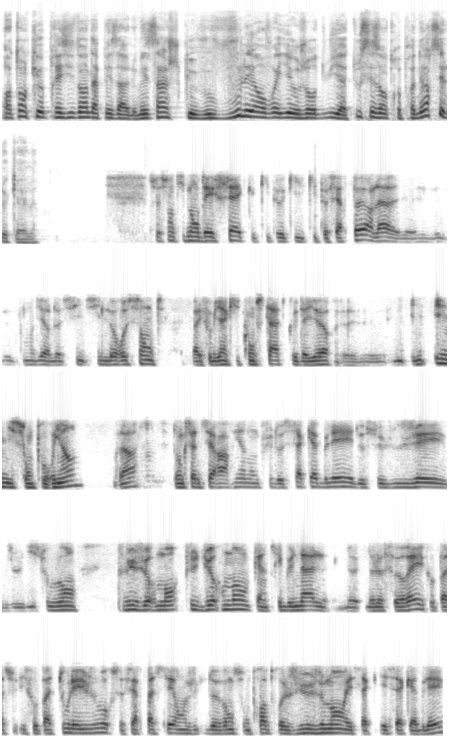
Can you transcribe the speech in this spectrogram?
En tant que président d'APESA, le message que vous voulez envoyer aujourd'hui à tous ces entrepreneurs, c'est lequel? Ce sentiment d'échec qui peut, qui, peut faire peur, là, euh, comment dire, s'ils le ressentent, bah, il faut bien qu'ils constatent que d'ailleurs, euh, ils, n'y sont pour rien. Voilà. Donc ça ne sert à rien non plus de s'accabler, de se juger, je le dis souvent, plus durement, qu'un tribunal ne, le ferait. Il ne faut, pas, tous les jours se faire passer devant son propre jugement et s'accabler.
